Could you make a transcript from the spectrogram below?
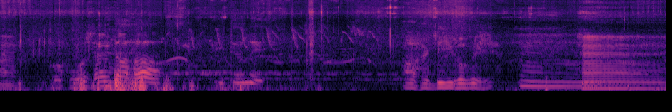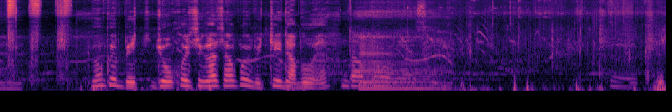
ਹਾਂ। ਉਹ ਹੋ ਸਕਦਾ ਹਾਂ ਇਦਾਂ ਨੇ ਆ ਹੱਡੀ ਹੋਵੇ। ਹੂੰ। ਹਾਂ। ਕਿਉਂਕਿ ਵਿੱਚ ਜੋ ਕੁਝ ਸੀਗਾ ਸਭ ਕੁਝ ਵਿੱਚ ਹੀ ਦਬ ਹੋਇਆ। ਦਬ ਹੋ ਗਿਆ ਸੀ। ਠੀਕ।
